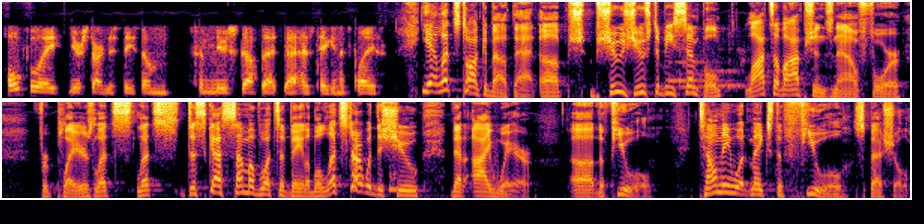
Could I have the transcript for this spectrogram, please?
hopefully you're starting to see some some new stuff that, that has taken its place. Yeah, let's talk about that. Uh, sh- shoes used to be simple. Lots of options now for for players. Let's let's discuss some of what's available. Let's start with the shoe that I wear, uh, the Fuel. Tell me what makes the Fuel special.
